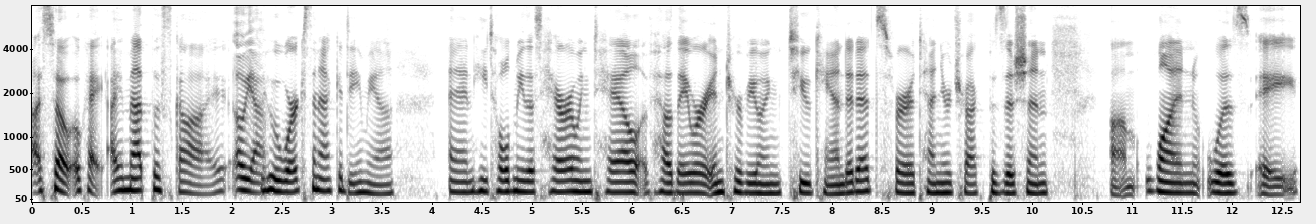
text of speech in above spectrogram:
I- so okay, I met this guy Oh yeah. who works in academia, and he told me this harrowing tale of how they were interviewing two candidates for a tenure track position. Um, one was a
